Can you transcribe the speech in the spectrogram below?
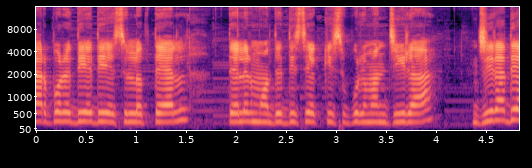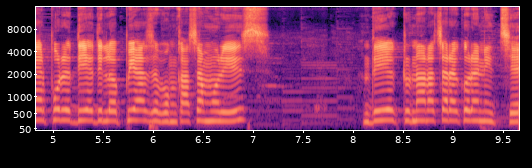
তারপরে দিয়ে দিয়েছিল তেল। তেলের মধ্যে দিয়েছে কিছু পরিমাণ জিরা। জিরা দেওয়ার পরে দিয়ে দিল পেঁয়াজ এবং কাঁচামরিচ। দিয়ে একটু নাড়াচাড়া করে নিচ্ছে।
